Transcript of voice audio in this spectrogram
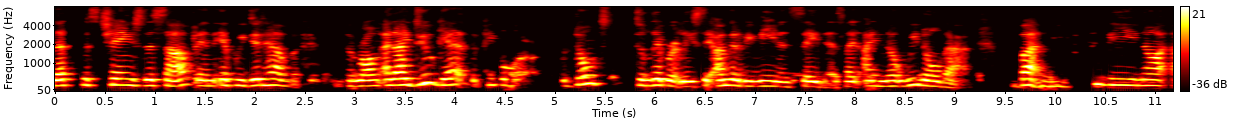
let's just change this up. And if we did have the wrong, and I do get the people don't deliberately say, I'm going to be mean and say this. I, I know we know that, but mm-hmm. you can be not,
